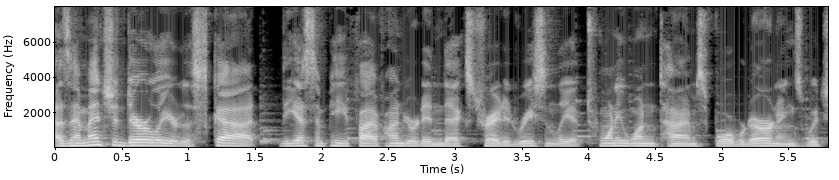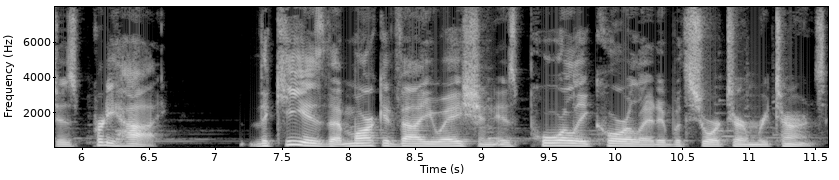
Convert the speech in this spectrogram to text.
As I mentioned earlier to Scott, the S&P 500 index traded recently at 21 times forward earnings, which is pretty high. The key is that market valuation is poorly correlated with short term returns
